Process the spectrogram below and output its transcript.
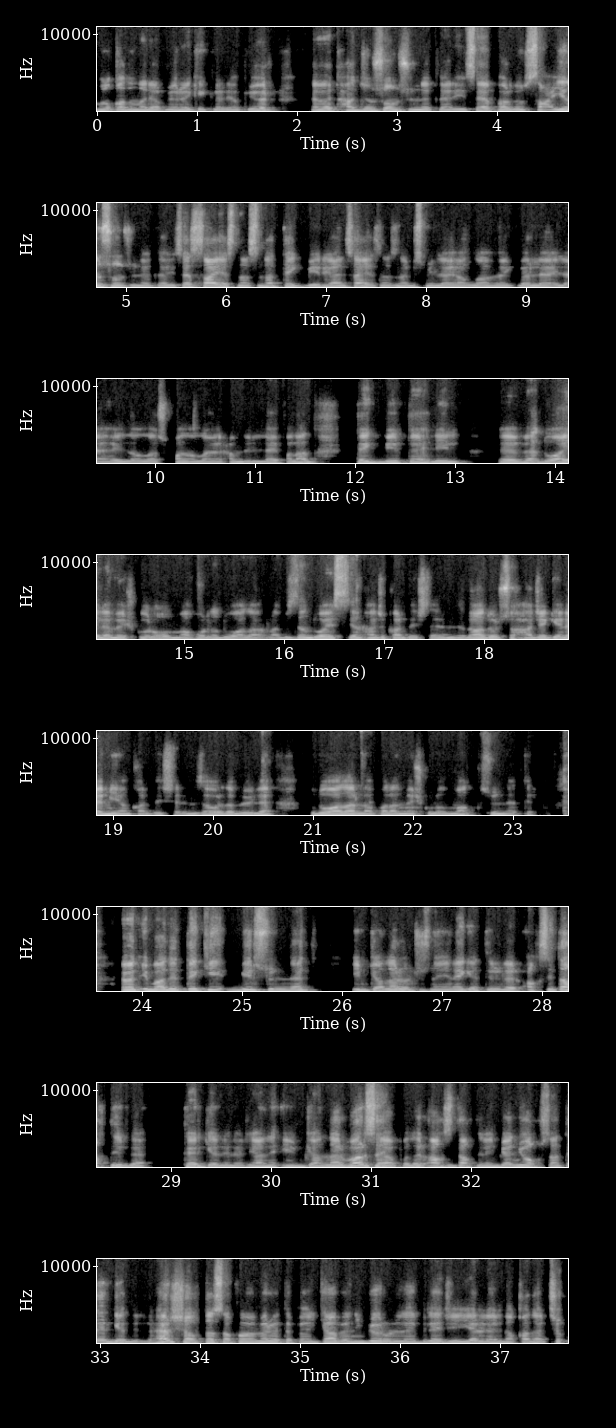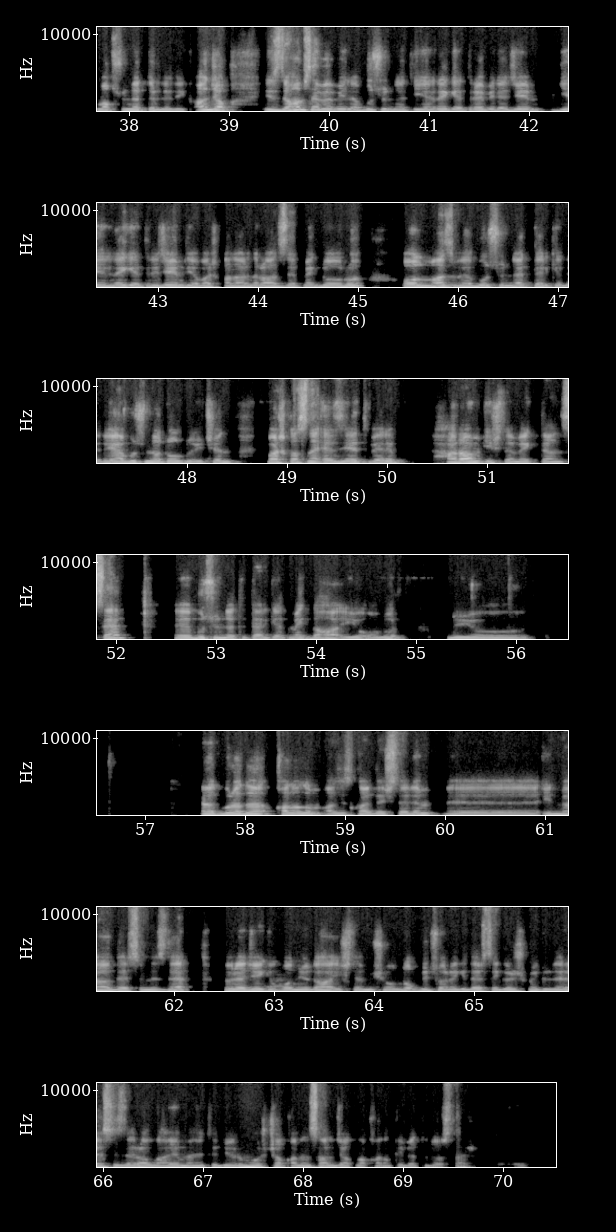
Bunu kadınlar yapmıyor, erkekler yapıyor. Evet haccın son sünnetleri ise pardon sayın son sünnetleri ise say esnasında tekbir yani say esnasında Bismillahirrahmanirrahim, Ekber, La ilahe illallah, Subhanallah, Elhamdülillah falan tekbir, tehlil e, ve dua ile meşgul olmak. Orada dualarla bizden dua isteyen hacı kardeşlerimize daha doğrusu haca gelemeyen kardeşlerimize orada böyle bu dualarla falan meşgul olmak sünnettir. Evet ibadetteki bir sünnet imkanlar ölçüsüne yerine getirilir. Aksi takdirde terk edilir. Yani imkanlar varsa yapılır, aksi takdirde imkan yoksa terk edilir. Her şartta Safa ve Merve Tepe'nin Kabe'nin görülebileceği yerlerine kadar çıkmak sünnettir dedik. Ancak izdiham sebebiyle bu sünneti yerine getirebileceğim, yerine getireceğim diye başkalarını rahatsız etmek doğru olmaz ve bu sünnet terk edilir. Yani bu sünnet olduğu için başkasına eziyet verip haram işlemektense e, bu sünneti terk etmek daha iyi olur diyor. Evet burada kalalım aziz kardeşlerim. Ee, İlmihal dersimizde böylece iki konuyu daha işlemiş olduk. Bir sonraki derste görüşmek üzere. Sizlere Allah'a emanet ediyorum. Hoşça kalın, sağlıcakla kalın kıymetli dostlar.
